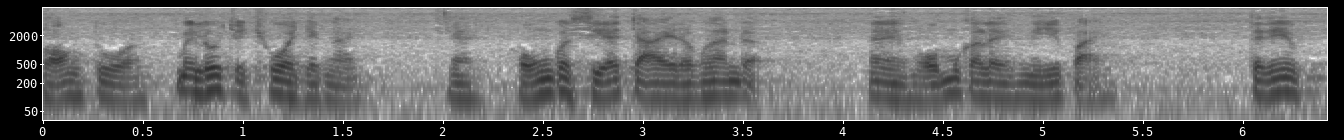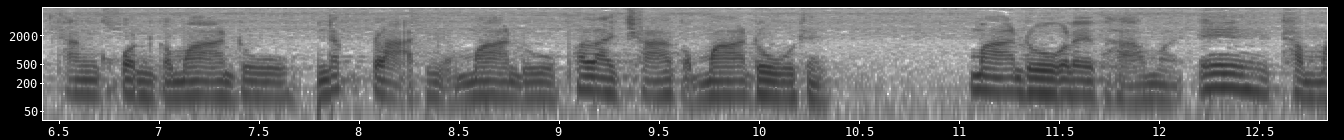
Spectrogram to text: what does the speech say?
สองตัว ไม่รู้จะช่วยยังไงหงก็เสียใจแล้วงั้นเด้อผมก็เลยหนีไป แต่นี้ทางคนก็มาดู นักปราชญ์มาดู พระราชาก็มาดูเถอะมาดูก็เลยถามว่า เอ๊ะทำไม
